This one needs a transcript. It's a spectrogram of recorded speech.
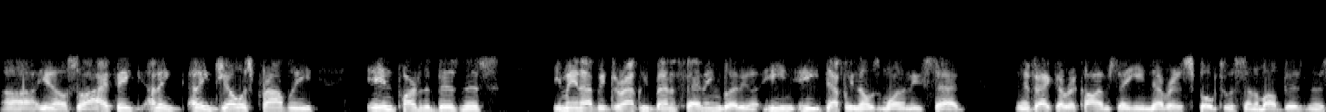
uh, you know, so I think I think I think Joe is probably in part of the business. He may not be directly benefiting, but uh, he he definitely knows more than he said. And in fact, I recall him saying he never has spoke to his son about business.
